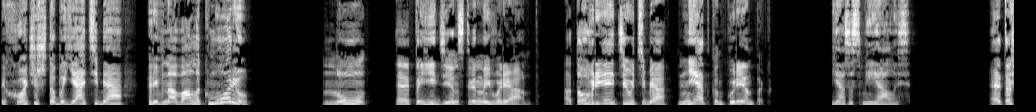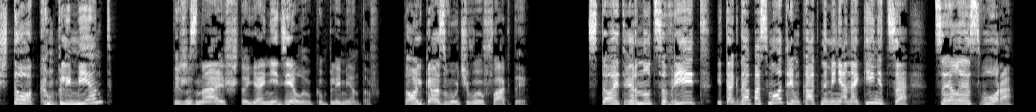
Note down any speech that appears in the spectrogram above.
«Ты хочешь, чтобы я тебя ревновала к морю?» «Ну, это единственный вариант. А то в рейте у тебя нет конкуренток. Я засмеялась. Это что, комплимент? Ты же знаешь, что я не делаю комплиментов. Только озвучиваю факты. Стоит вернуться в рейд, и тогда посмотрим, как на меня накинется целая свора.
